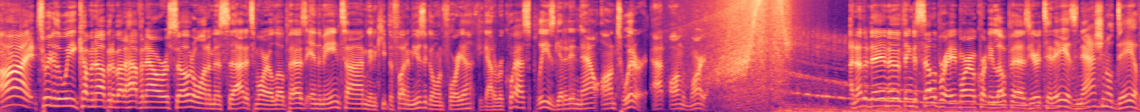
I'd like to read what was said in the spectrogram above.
All right, tweet of the week coming up in about a half an hour or so. Don't want to miss that. It's Mario Lopez. In the meantime, I'm going to keep the fun and music going for you. If you got a request, please get it in now on Twitter at On With Mario. Another day, another thing to celebrate. Mario Courtney Lopez here. Today is National Day of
